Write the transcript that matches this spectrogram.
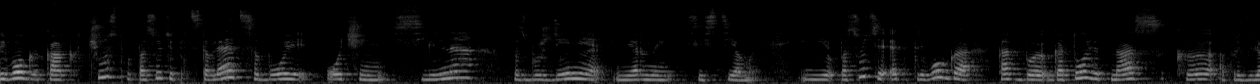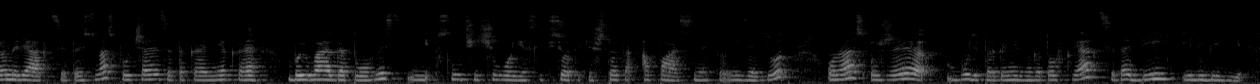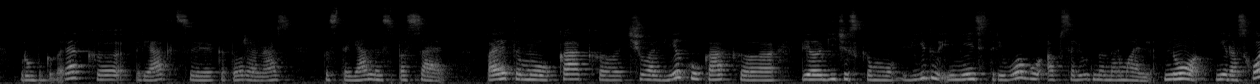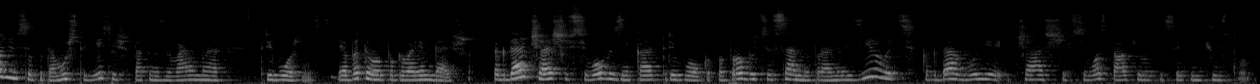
Тревога как чувство, по сути, представляет собой очень сильное возбуждение нервной системы. И, по сути, эта тревога как бы готовит нас к определенной реакции. То есть у нас получается такая некая боевая готовность, и в случае чего, если все-таки что-то опасное произойдет, у нас уже будет организм готов к реакции, да, бей или беги, грубо говоря, к реакции, которая нас постоянно спасает. Поэтому как э, человеку, как э, биологическому виду иметь тревогу абсолютно нормально. Но не расходимся, потому что есть еще так называемая тревожность. И об этом мы поговорим дальше. Когда чаще всего возникает тревога? Попробуйте сами проанализировать, когда вы чаще всего сталкиваетесь с этим чувством.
